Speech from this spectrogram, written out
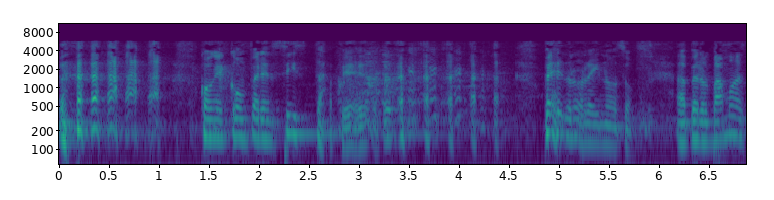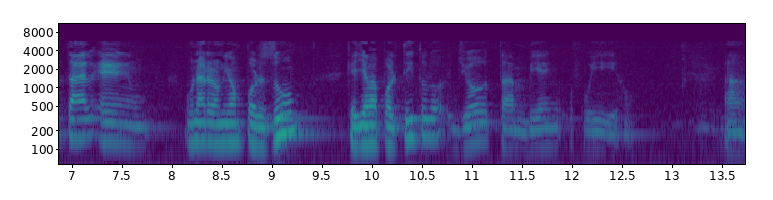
con el conferencista Pedro, Pedro Reynoso. Ah, pero vamos a estar en una reunión por Zoom que lleva por título Yo también fui hijo. Ah,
